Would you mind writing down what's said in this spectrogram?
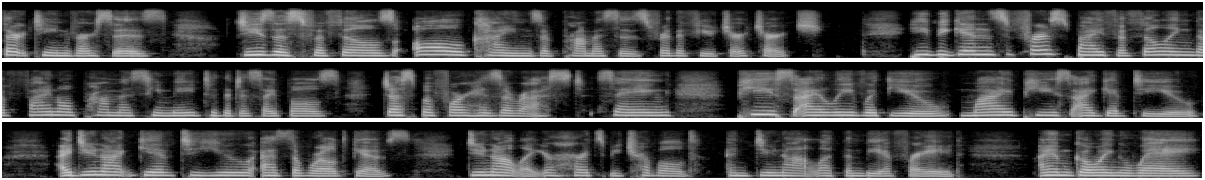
13 verses, Jesus fulfills all kinds of promises for the future church. He begins first by fulfilling the final promise he made to the disciples just before his arrest, saying, Peace I leave with you, my peace I give to you. I do not give to you as the world gives. Do not let your hearts be troubled, and do not let them be afraid. I am going away,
